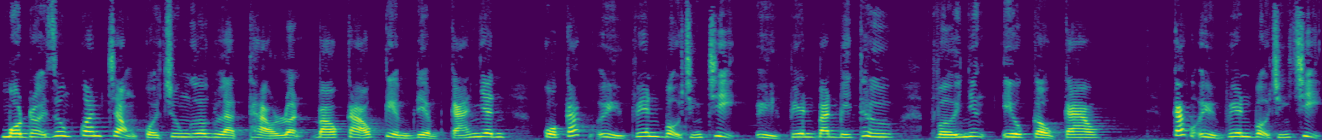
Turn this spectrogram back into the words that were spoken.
Một nội dung quan trọng của Trung ương là thảo luận báo cáo kiểm điểm cá nhân của các ủy viên Bộ Chính trị, ủy viên Ban Bí thư với những yêu cầu cao. Các ủy viên Bộ Chính trị,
